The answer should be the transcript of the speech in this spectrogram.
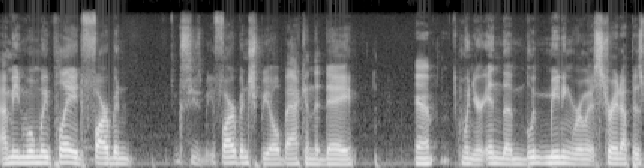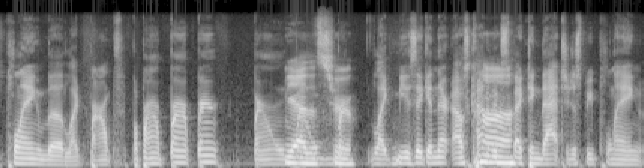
i mean when we played farben excuse me farbenspiel back in the day yep. when you're in the meeting room it straight up is playing the like Yeah, that's true. like music in there i was kind of Huh. expecting that to just be playing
